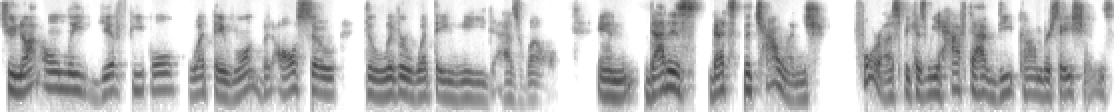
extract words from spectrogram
to not only give people what they want, but also deliver what they need as well. And that is that's the challenge for us because we have to have deep conversations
